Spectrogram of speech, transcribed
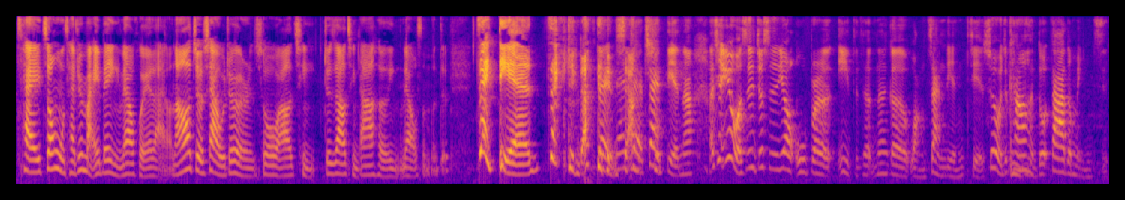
才中午才去买一杯饮料回来，然后就下午就有人说我要请，就是要请大家喝饮料什么的。再点，再给他点下再，再点呢、啊！而且因为我是就是用 Uber Eat 的那个网站连接，所以我就看到很多大家的名字。嗯、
